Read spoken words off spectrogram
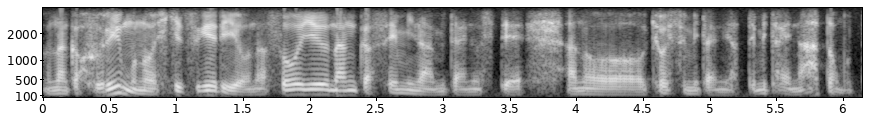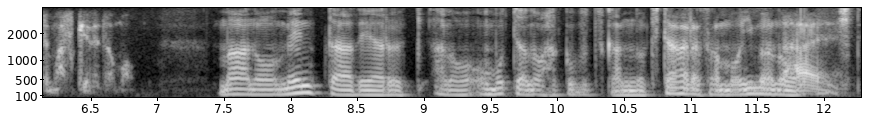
なんか古いものを引き継げるようなそういうなんかセミナーみたいのしてあの教室みたいにやってみたいなと思ってますけれども。まあ、あのメンターであるあのおもちゃの博物館の北原さんも今の、はい、一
